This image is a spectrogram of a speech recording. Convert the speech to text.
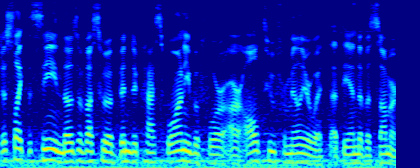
just like the scene those of us who have been to Pasquaney before are all too familiar with at the end of a summer.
